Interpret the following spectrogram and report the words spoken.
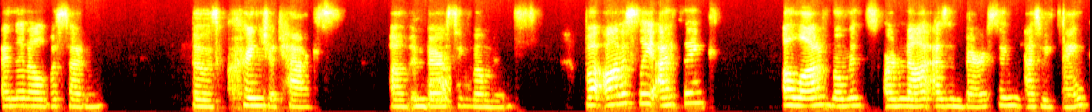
and then all of a sudden those cringe attacks of embarrassing moments. But honestly, I think a lot of moments are not as embarrassing as we think.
